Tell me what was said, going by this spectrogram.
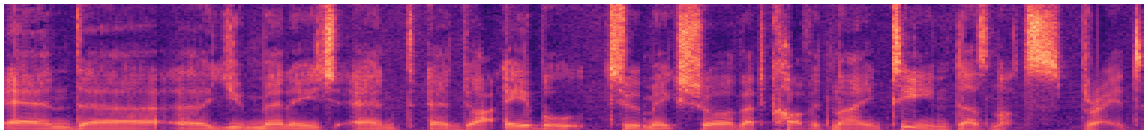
and uh, uh, you manage and, and are able to make sure that COVID-19 does not spread.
